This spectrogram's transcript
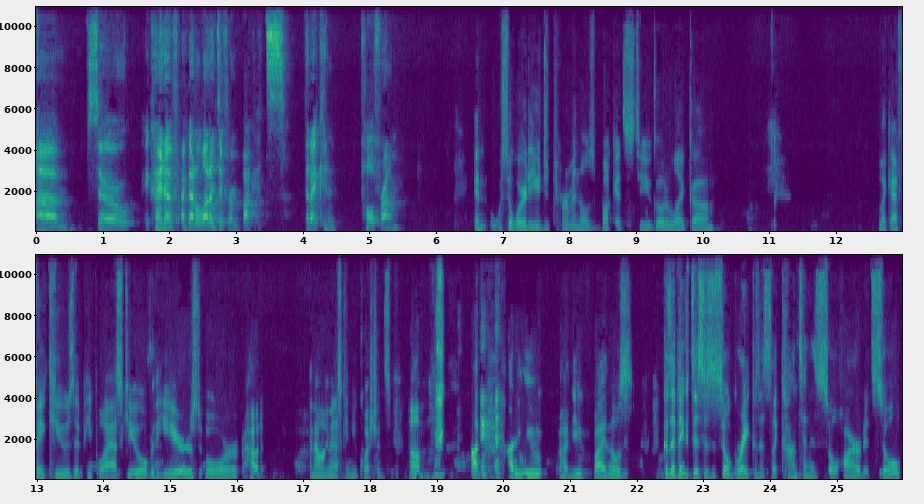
Um, so it kind of i've got a lot of different buckets that i can pull from. And so where do you determine those buckets? Do you go to like um like faqs that people ask you over the years or how do, and now I'm asking you questions. Um, how, how, do you how do you find those because I think this is so great because it's like content is so hard. It's so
